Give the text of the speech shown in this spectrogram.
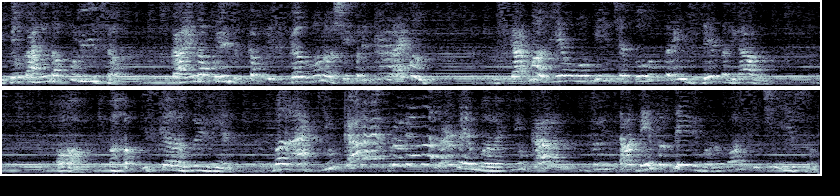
E tem o carrinho da polícia. O carrinho da polícia fica piscando. Mano, eu achei, falei, caralho, mano. Os caras, mano, e o ambiente é todo 3D. 3D, tá ligado? Ó, ó, piscando as luzinhas. Mano, aqui o cara é programador mesmo, mano. Aqui o cara tá dentro dele, mano. Eu posso sentir isso.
